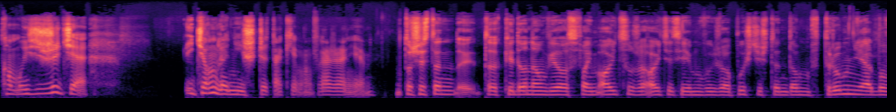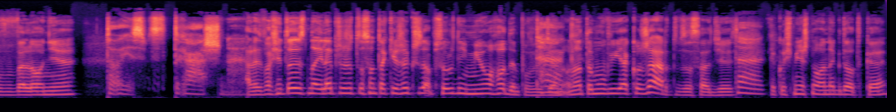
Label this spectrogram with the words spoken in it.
komuś życie. I ciągle niszczy, takie mam wrażenie. No to jest ten, to kiedy ona mówiła o swoim ojcu, że ojciec jej mówił, że opuścisz ten dom w trumnie albo w welonie, To jest straszne. ale właśnie to jest najlepsze, że to są takie rzeczy absolutnie mimochodem powiedziane. Tak. Ona to mówi jako żart w zasadzie, Tak, jako śmieszną anegdotkę.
